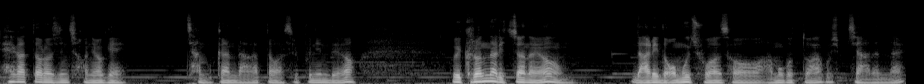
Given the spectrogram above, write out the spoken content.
해가 떨어진 저녁에 잠깐 나갔다 왔을 뿐인데요. 왜 그런 날 있잖아요. 날이 너무 좋아서 아무것도 하고 싶지 않은 날?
